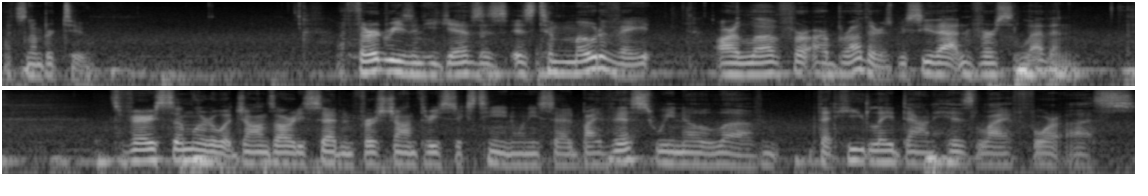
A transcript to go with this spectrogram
That's number two. A third reason he gives is, is to motivate our love for our brothers. We see that in verse 11. It's very similar to what John's already said in 1 John 3:16 when he said, "By this we know love, that he laid down his life for us,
